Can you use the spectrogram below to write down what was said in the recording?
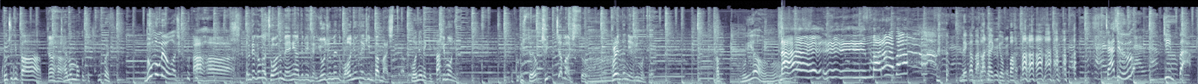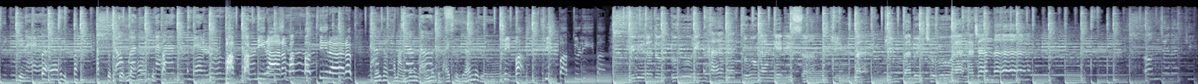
고추김밥 아하. 잘못 먹고 진짜 죽을 뻔했어. 너무 매워가지고. 아하 근데 그거 좋아하는 매니아들이 있어요 요즘엔 원효네 김밥 맛있더라고 원효네 김밥? 김원효 그 있어요? 진짜 맛있어 아. 브랜드는 얘기 못해 아, 뭐야? 날 말아봐 내가 말아갈게 오빠. 자두 김밥 김밥 김밥 아또또 나김밥 빡빡 뛰라라 빡빡 뛰라라 더 이상 가면 안 되는 거 알면서 마이크를 왜 안 내려? 휘밥 휘밥 둘리밥 그래도 우린 하나 통한 게 있어 김밥 김밥을 좋아하잖아 언제나 김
